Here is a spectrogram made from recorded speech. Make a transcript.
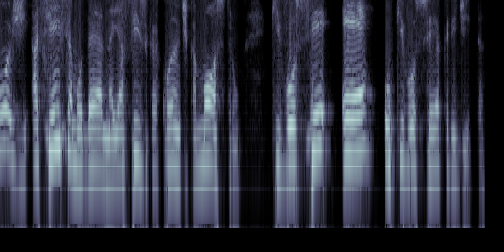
Hoje, a ciência moderna e a física quântica mostram que você é o que você acredita.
